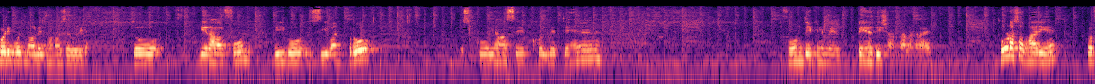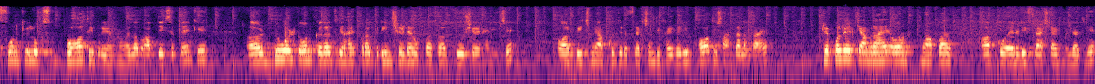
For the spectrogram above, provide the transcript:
थोड़ी बहुत नॉलेज होना ज़रूरी है। तो ये रहा phone Vivo Z one pro इसको यहाँ से खोल लेते हैं। फ़ोन देखने में बेहद ही शानदार लग रहा है। थोड़ा सा भारी है पर फ़ोन की लुक्स बहुत ही प्रियम है। मतलब आप देख सकते हैं कि डुअल टोन कलर दिया है, थोड़ा ग्रीन शेड है ऊपर, थोड़ा ब्लू शेड है नीचे। और बीच में आपको जो रिफ्लेक्शन दिखाई दे रही है, बहुत ही शानदार लग रहा है। ट्रिपल रेड कैमरा है और यहाँ पर आपको एल ई लाइट मिल जाती है।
